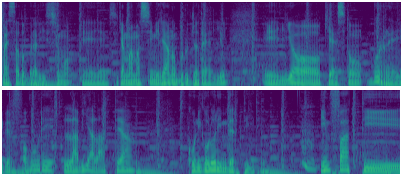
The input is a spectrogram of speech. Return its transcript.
ma è stato bravissimo. E si chiama Massimiliano Brugiatelli e gli ho chiesto vorrei per favore la Via Lattea con i colori invertiti. Mm. Infatti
